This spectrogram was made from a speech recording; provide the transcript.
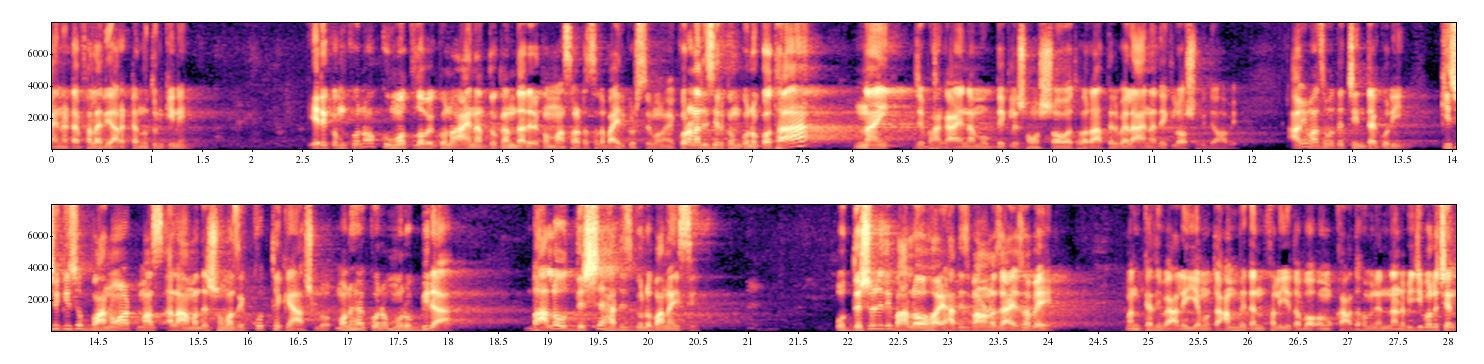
আয়নাটা ফেলা দিয়ে আরেকটা নতুন কিনে। এরকম কোনো কুমতলবে কোনো আয়নার দোকানদার এরকম মশলা টসলা বাইর করছে মনে হয়। করোনা এরকম কোনো কথা নাই যে ভাঙা আয়না মুখ দেখলে সমস্যা হবে অথবা রাতের বেলা আয়না দেখলে অসুবিধা হবে। আমি মাঝে মধ্যে চিন্তা করি, কিছু কিছু বানোয়াট মাসালা আমাদের সমাজে কোত্থেকে আসলো? মনে হয় কোনো মুরব্বীরা ভালো উদ্দেশ্যে হাদিসগুলো বানাইছে। উদ্দেশ্য যদি ভালো হয়, হাদিস বানানো জায়েজ হবে? মান কাদিবা আলাইয়া মতো আহমেদান ফালিয়া তবা অমুক আদহমিনান নবীজি বলেছেন,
